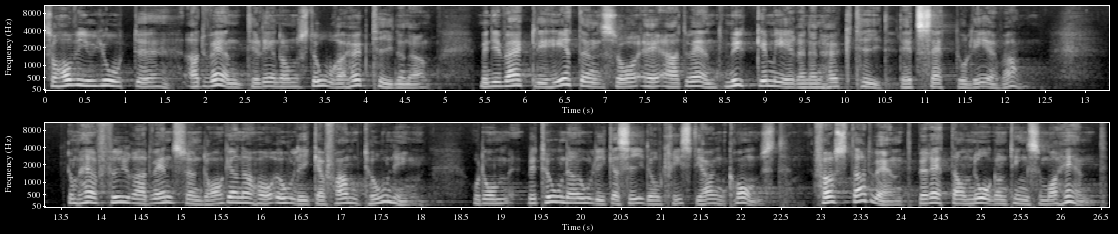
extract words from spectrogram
så har vi ju gjort eh, advent till en av de stora högtiderna. Men i verkligheten så är advent mycket mer än en högtid. Det är ett sätt att leva. De här fyra adventssöndagarna har olika framtoning och de betonar olika sidor av Kristi ankomst. Första advent berättar om någonting som har hänt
